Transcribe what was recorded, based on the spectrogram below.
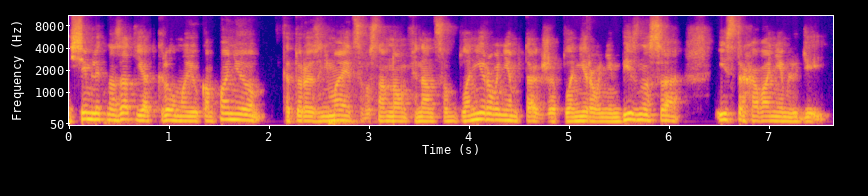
Семь лет назад я открыл мою компанию, которая занимается в основном финансовым планированием, также планированием бизнеса и страхованием людей.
